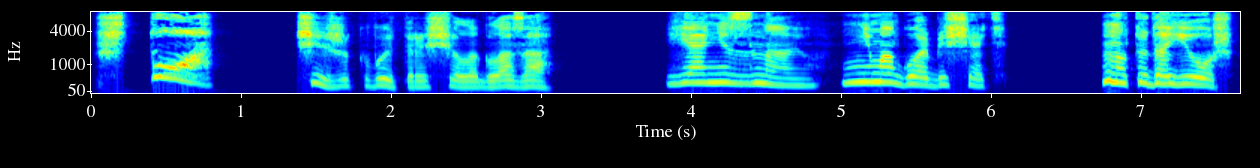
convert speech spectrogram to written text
«Что?» — Чижик вытаращила глаза. Я не знаю, не могу обещать. Ну ты даешь.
